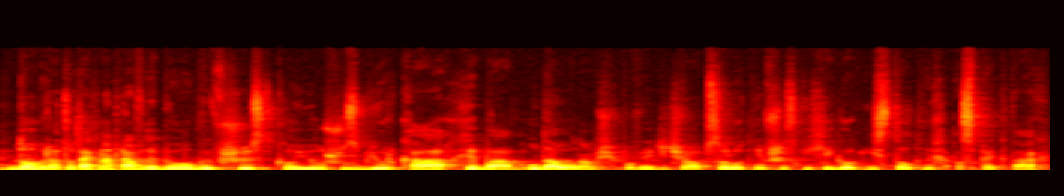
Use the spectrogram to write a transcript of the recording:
Dobra, to tak naprawdę byłoby wszystko już z biurka. Chyba udało nam się powiedzieć o absolutnie wszystkich jego istotnych aspektach.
